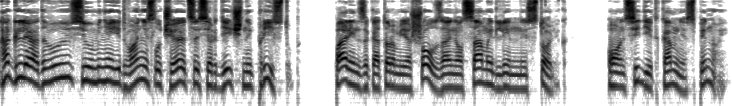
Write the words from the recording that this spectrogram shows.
Оглядываюсь, и у меня едва не случается сердечный приступ. Парень, за которым я шел, занял самый длинный столик. Он сидит ко мне спиной.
